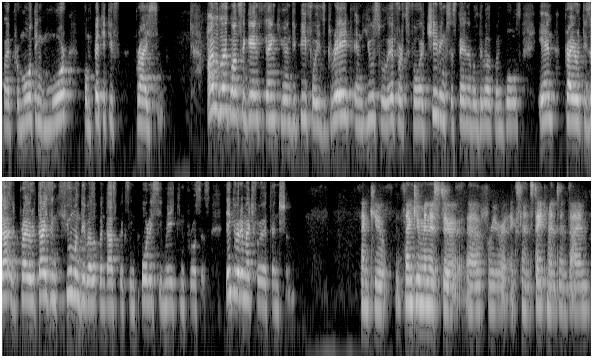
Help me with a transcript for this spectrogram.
by promoting more competitive pricing. I would like once again thank UNDP for its great and useful efforts for achieving sustainable development goals and prioritizing human development aspects in policy making process. Thank you very much for your attention. Thank you. Thank you, Minister, uh, for your excellent statement. And I'm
